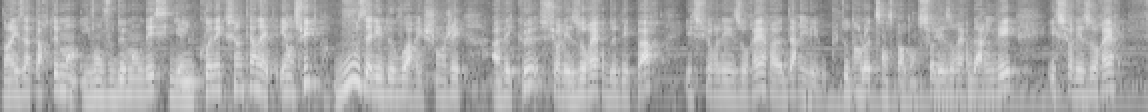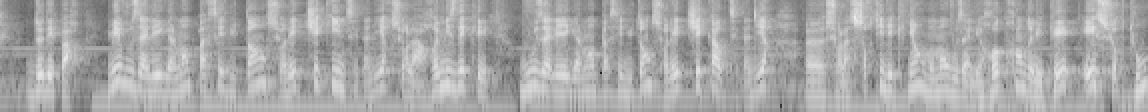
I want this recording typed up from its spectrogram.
dans les appartements. Ils vont vous demander s'il y a une connexion Internet. Et ensuite, vous allez devoir échanger avec eux sur les horaires de départ et sur les horaires d'arrivée, ou plutôt dans l'autre sens, pardon, sur les horaires d'arrivée et sur les horaires de départ. Mais vous allez également passer du temps sur les check-in, c'est-à-dire sur la remise des clés. Vous allez également passer du temps sur les check-out, c'est-à-dire euh, sur la sortie des clients au moment où vous allez reprendre les clés. Et surtout,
